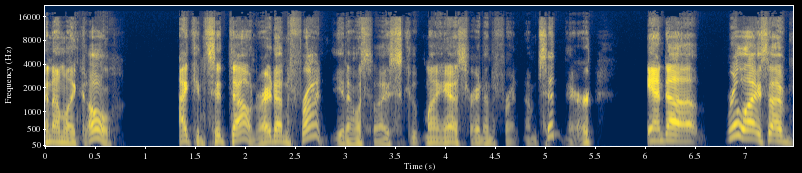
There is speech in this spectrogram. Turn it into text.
And I'm like, oh, I can sit down right on the front, you know. So I scoop my ass right on the front and I'm sitting there and uh realize I've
